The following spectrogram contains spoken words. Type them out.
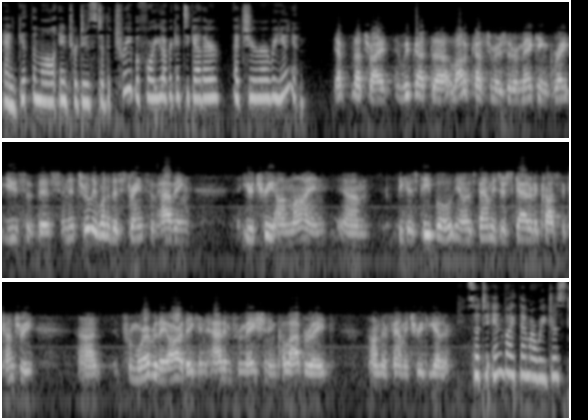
and get them all introduced to the tree before you ever get together at your reunion. Yep, that's right. And we've got uh, a lot of customers that are making great use of this, and it's really one of the strengths of having your tree online, um, because people, you know, as families are scattered across the country, uh, from wherever they are, they can add information and collaborate on their family tree together. So to invite them, are we just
